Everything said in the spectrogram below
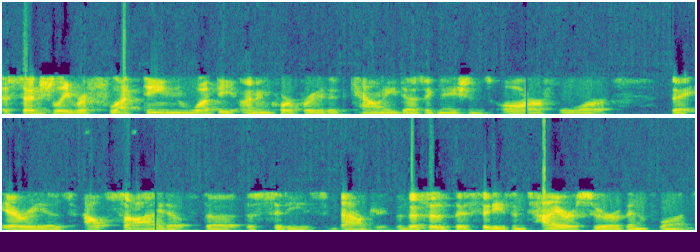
essentially reflecting what the unincorporated county designations are for the areas outside of the, the city's boundary. But this is the city's entire sphere of influence.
